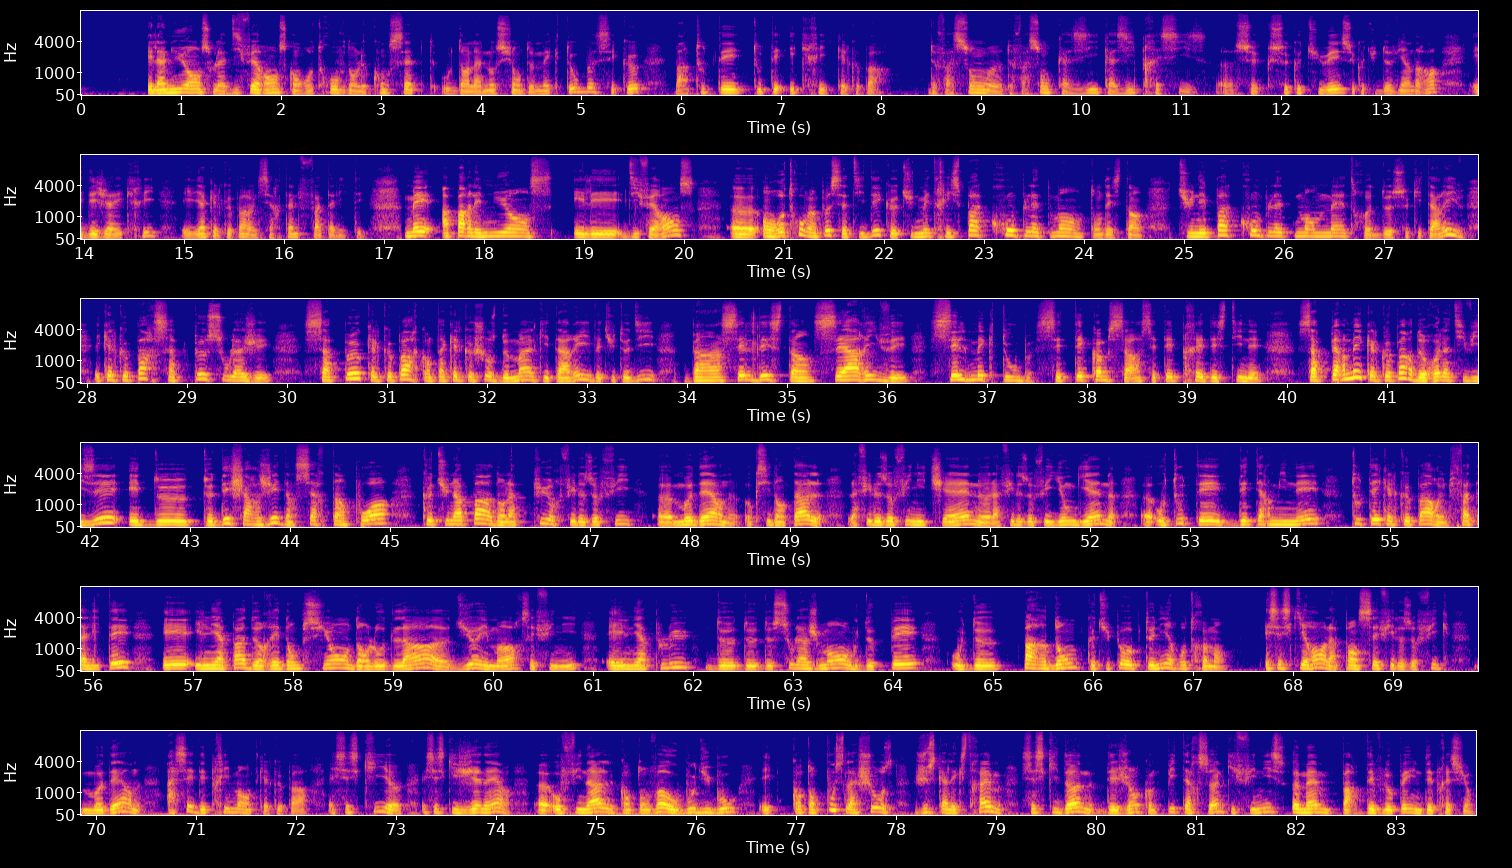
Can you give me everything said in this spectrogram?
Et la nuance ou la différence qu'on retrouve dans le concept ou dans la notion de mektoub, c'est que ben, tout, est, tout est écrit quelque part, de façon, euh, de façon quasi, quasi précise. Euh, ce, ce, que tu es, ce que tu deviendras est déjà écrit et il y a quelque part une certaine fatalité. Mais à part les nuances et les différences, euh, on retrouve un peu cette idée que tu ne maîtrises pas complètement ton destin, tu n'es pas complètement maître de ce qui t'arrive, et quelque part ça peut soulager, ça peut quelque part quand tu as quelque chose de mal qui t'arrive et tu te dis, ben c'est le destin, c'est arrivé, c'est le mektoub, c'était comme ça, c'était prédestiné, ça permet quelque part de relativiser et de te décharger d'un certain poids que tu n'as pas dans la pure philosophie moderne, occidentale, la philosophie nietzschéenne, la philosophie jungienne, euh, où tout est déterminé, tout est quelque part une fatalité, et il n'y a pas de rédemption dans l'au-delà, euh, Dieu est mort, c'est fini, et il n'y a plus de, de soulagement ou de paix ou de pardon que tu peux obtenir autrement. Et c'est ce qui rend la pensée philosophique moderne assez déprimante quelque part. Et c'est ce qui, euh, et c'est ce qui génère euh, au final, quand on va au bout du bout et quand on pousse la chose jusqu'à l'extrême, c'est ce qui donne des gens comme Peterson qui finissent eux-mêmes par développer une dépression.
